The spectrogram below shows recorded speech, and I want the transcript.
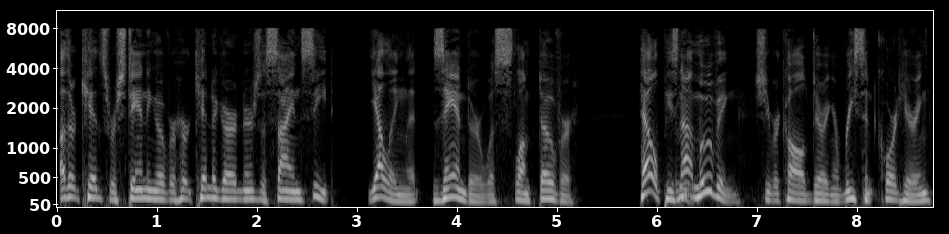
other kids were standing over her kindergartner's assigned seat, yelling that Xander was slumped over. Help, he's not moving, she recalled during a recent court hearing.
